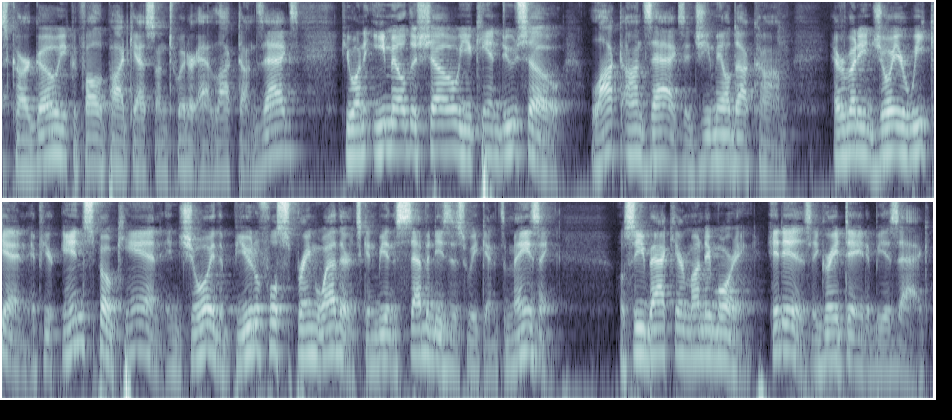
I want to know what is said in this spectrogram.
scargo. You can follow the podcast on Twitter at LockedOnZags. If you want to email the show, you can do so. LockedOnZags at gmail.com. Everybody enjoy your weekend. If you're in Spokane, enjoy the beautiful spring weather. It's going to be in the 70s this weekend. It's amazing. We'll see you back here Monday morning. It is a great day to be a Zag.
